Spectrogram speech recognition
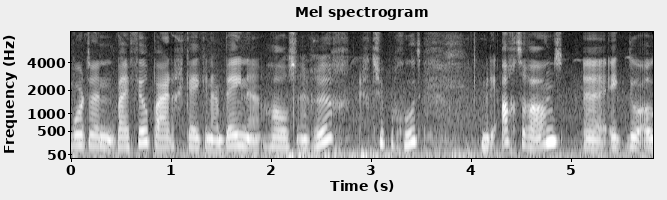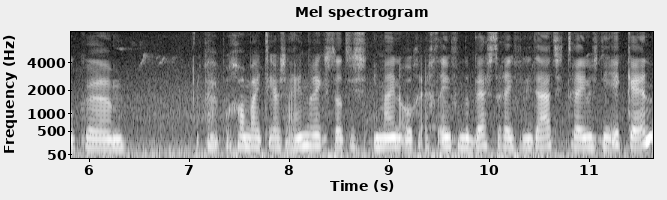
wordt er bij veel paarden gekeken naar benen, hals en rug. Echt supergoed. Maar die achterhand, eh, ik doe ook ehm, een programma bij Terza Hendricks. Dat is in mijn ogen echt een van de beste revalidatietrainers die ik ken.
